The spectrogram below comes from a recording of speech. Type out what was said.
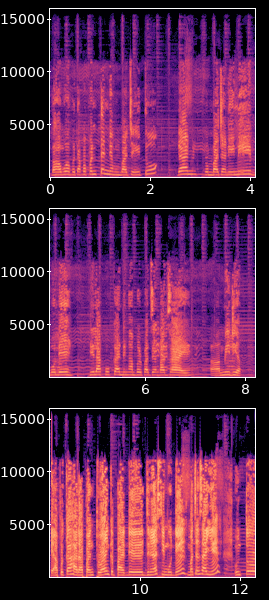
bahawa betapa pentingnya membaca itu dan pembacaan ini boleh dilakukan dengan berbagai-bagai uh, media. Apakah harapan Tuan kepada generasi muda macam saya untuk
